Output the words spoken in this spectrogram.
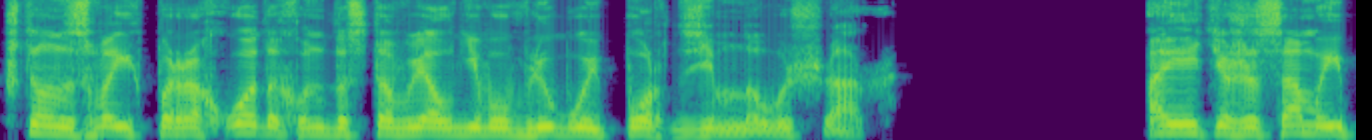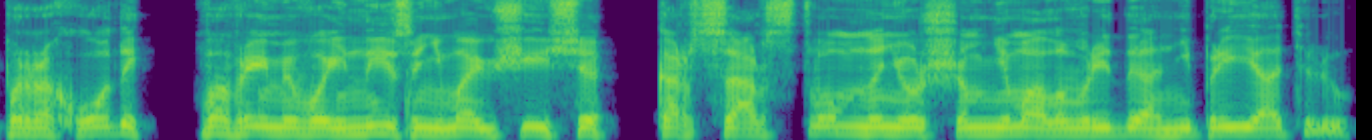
что на своих пароходах он доставлял его в любой порт земного шара. А эти же самые пароходы во время войны занимающиеся корсарством, нанесшим немало вреда неприятелю.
